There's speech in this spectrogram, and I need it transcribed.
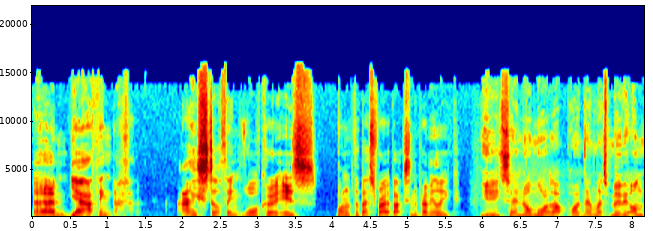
Um, yeah, I think I still think Walker is one of the best right backs in the Premier League. You need to say no more at that point. Then let's move it on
